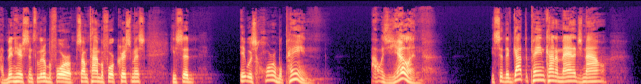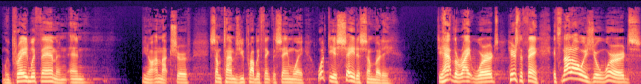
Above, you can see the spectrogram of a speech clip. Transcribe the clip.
I've been here since a little before, sometime before Christmas. He said, It was horrible pain. I was yelling. He said, They've got the pain kind of managed now. We prayed with them, and, and you know, I'm not sure. Sometimes you probably think the same way. What do you say to somebody? Do you have the right words? Here's the thing it's not always your words,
